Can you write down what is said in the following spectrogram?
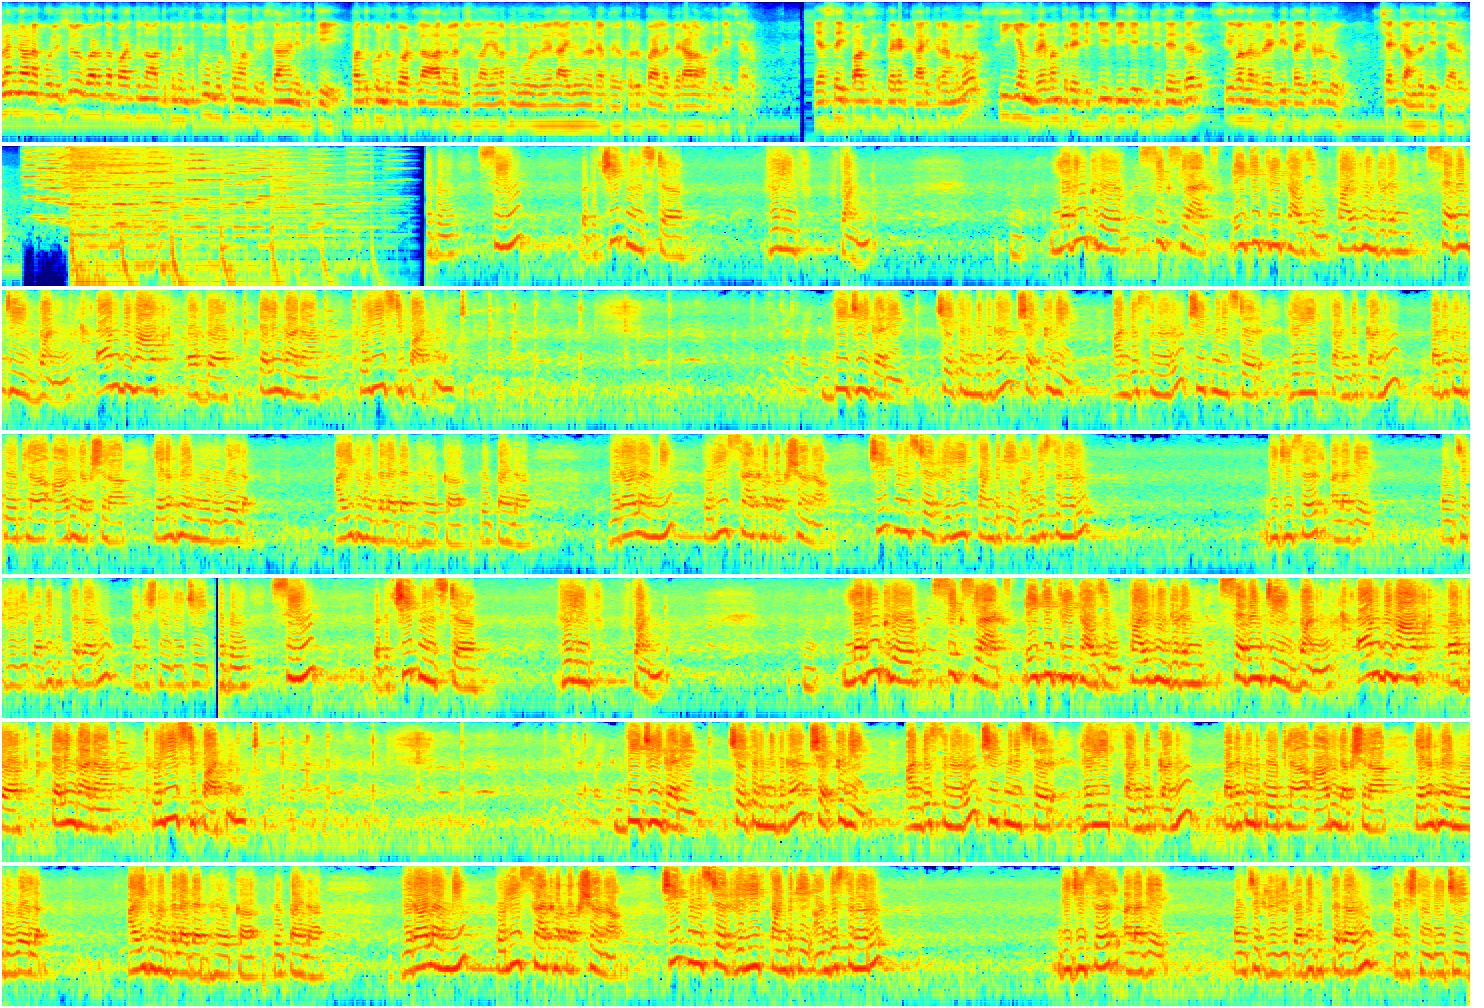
తెలంగాణ పోలీసులు వరద బాధితులను ఆదుకునేందుకు ముఖ్యమంత్రి సహాయనిధికి పదకొండు కోట్ల ఆరు లక్షల ఎనభై మూడు వేల ఐదు వందల డెబ్బై ఒక్క రూపాయల విరాళం అందజేశారు ఎస్ఐ పాసింగ్ పెరేడ్ కార్యక్రమంలో సీఎం రేవంత్ రెడ్డికి డీజీపీ జితేందర్ శివధర్ రెడ్డి తదితరులు చెక్ అందజేశారు CM but the Chief Minister Relief Fund. 11 crore 6 lakhs 83,571 on behalf of the Telangana Police Department. DG గారి చేతుల మీదుగా చెక్ని అందిస్తున్నారు చీఫ్ మినిస్టర్ రిలీఫ్ ఫండ్ కను పదకొండు కోట్ల ఆరు లక్షల ఎనభై మూడు వేల ఐదు వందల డెబ్బై ఒక్క రూపాయల విరాళాన్ని పోలీస్ శాఖ పక్షాన చీఫ్ మినిస్టర్ రిలీఫ్ ఫండ్కి అందిస్తున్నారు డీజీ సార్ అలాగే హోమ్ సెక్రటరీ రవి గుప్తా గారు additional DG CM for the chief minister relief fund 11 crore 6 lakhs 83,571 on behalf of the Telangana Police Department. DG గారి చేతుల మీదుగా చెక్ని అందిస్తున్నారు. చీఫ్ మినిస్టర్ రిలీఫ్ ఫండ్ కాను పదకొండు కోట్ల ఆరు లక్షల ఎనభై మూడు వేల ఐదు వందల డెబ్బై ఒక్క రూపాయల విరాళాన్ని పోలీస్ శాఖ పక్షాన చీఫ్ మినిస్టర్ రిలీఫ్ ఫండ్కి అందిస్తున్నారు. డీజీ సార్ అలాగే హోంసెక్రటరీ రవిగుప్త గారు అడిషనల్ డీజీ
